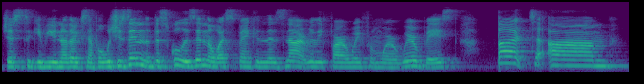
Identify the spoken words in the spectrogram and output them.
Just to give you another example, which is in the school is in the West Bank and is not really far away from where we're based, but um,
